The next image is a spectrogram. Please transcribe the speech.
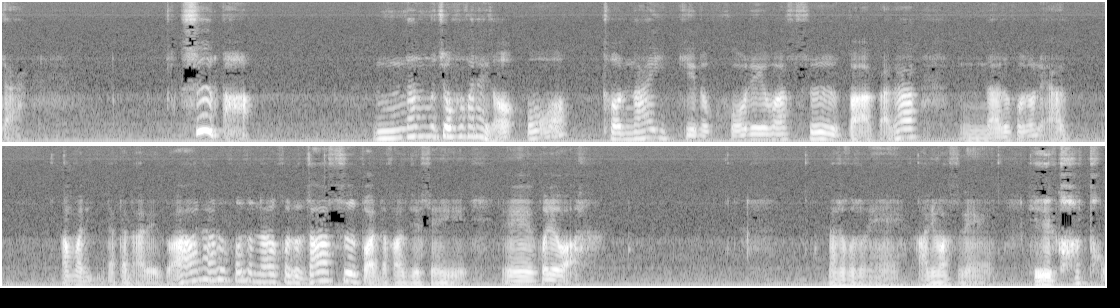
た。スーパー？何も情報がないぞ。おっと、ないけど、これはスーパーかな。なるほどね。ああんまり中のあれと、ああ、なるほど、なるほど、ザ・スーパーな感じですね。えー、これは、なるほどね。ありますね。へえ、加藤。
